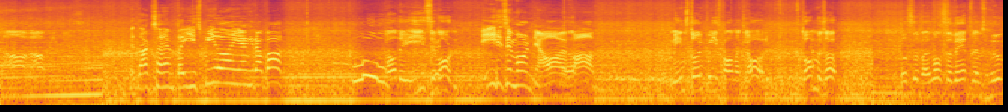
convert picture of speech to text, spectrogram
Ja, ja, precis. Det är dags att hämta isbilarna igen grabbar. Ja, det är ju is imorgon. Is imorgon, ja fan. Min står ju på isbanan klar. Tommy så... Och så var det någon som vet vems hund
